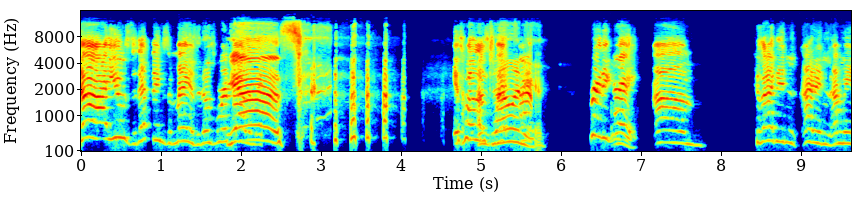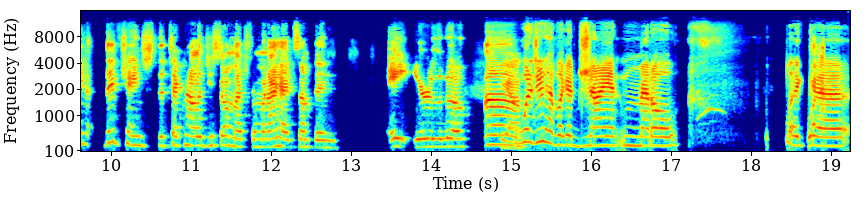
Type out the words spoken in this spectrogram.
no, I used it. That thing's amazing. It was worth all the Yes. It's one of those. I'm telling wipes. you. pretty great. Um, because I didn't, I didn't. I mean, they've changed the technology so much from when I had something eight years ago. Um, Yeah. What did you have? Like a giant metal Like uh,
